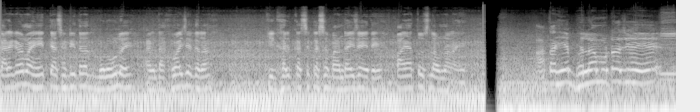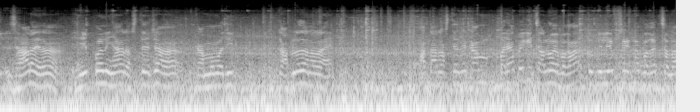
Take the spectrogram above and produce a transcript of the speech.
कार्यक्रम आहे त्यासाठी त्याला बोलवलं आहे आणि दाखवायचं आहे त्याला की घर कसं कसं बांधायचं आहे ते. पाया तोच लावणार आहे. आता हे भलं मोठं जे झाड आहे ना हे पण ह्या रस्त्याच्या कामामध्ये कापलं जाणार आहे. आता रस्त्याचं काम बऱ्यापैकी चालू आहे बघा. तुम्ही लेफ्ट साईडला बघत चला.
